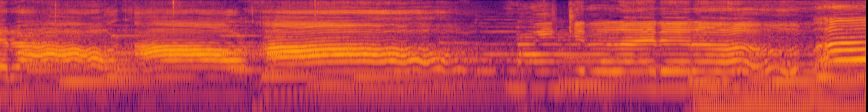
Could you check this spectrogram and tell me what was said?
it out, out, out. We can light it up, up,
